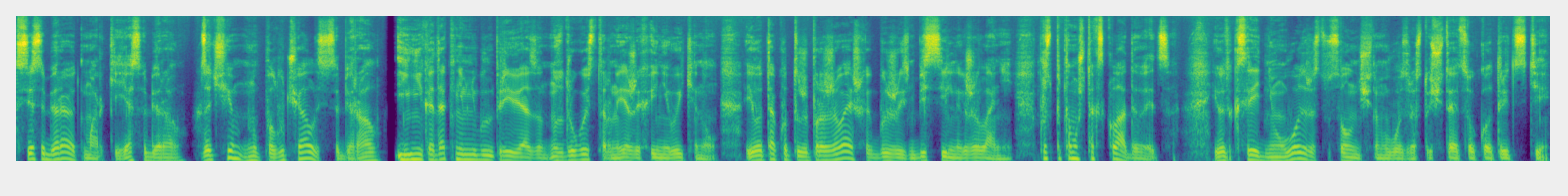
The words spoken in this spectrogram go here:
Все собирают марки, я собирал. Зачем? Ну, получалось, собирал. И никогда к ним не был привязан. Но, с другой стороны, я же их и не выкинул. И вот так вот ты же проживаешь как бы жизнь без сильных желаний. Просто потому что так складывается. И вот к среднему возрасту, солнечному возрасту, считается около 30,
